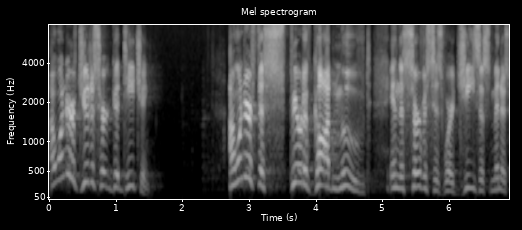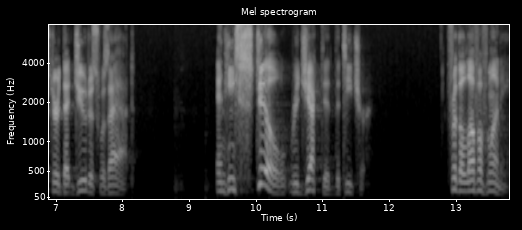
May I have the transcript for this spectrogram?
I wonder if Judas heard good teaching. I wonder if the Spirit of God moved in the services where Jesus ministered that Judas was at and he still rejected the teacher for the love of money.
